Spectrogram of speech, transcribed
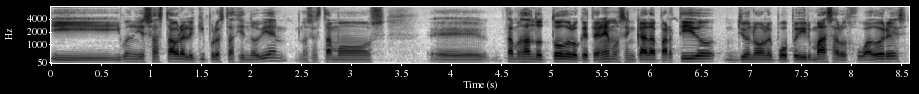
Y, bueno, y eso hasta ahora el equipo lo está haciendo bien. Nos estamos, eh, estamos dando todo lo que tenemos en cada partido. Yo no le puedo pedir más a los jugadores.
